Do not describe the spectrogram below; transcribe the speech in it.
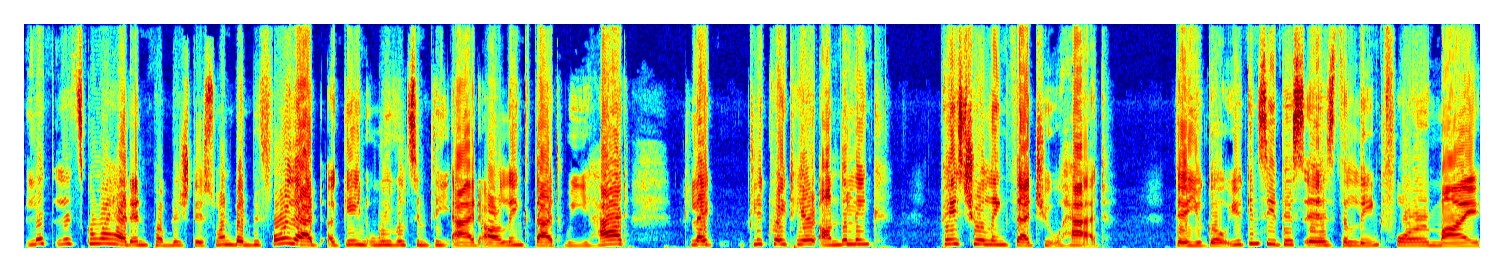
Let let's go ahead and publish this one. But before that again we will simply add our link that we had. Like click right here on the link. Paste your link that you had there you go you can see this is the link for my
